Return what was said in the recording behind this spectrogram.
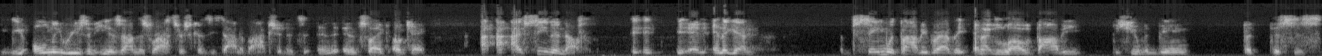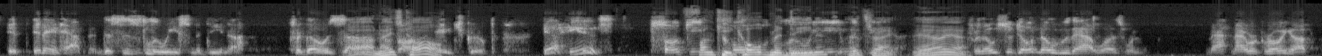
The only reason he is on this roster is because he's out of option. It's and, and it's like okay, I, have seen enough. It, it, and, and again, same with Bobby Bradley, and I love Bobby, the human being, but this is it. It ain't happening. This is Luis Medina for those uh, oh, nice call. age group. Yeah, he is funky, funky cold, cold Medina. Medina. That's right. Yeah, yeah. For those who don't know who that was, when Matt and I were growing up,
